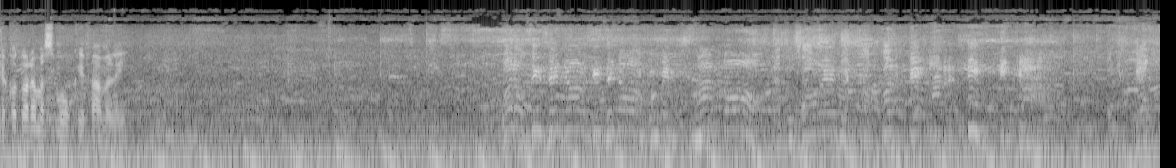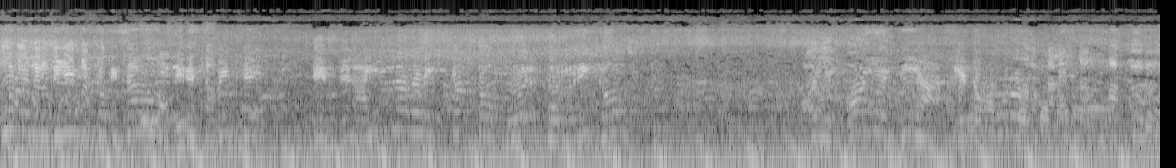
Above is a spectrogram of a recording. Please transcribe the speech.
Check out what I'm a smoky family. Bueno, sí señor, sí señor, comenzando, ya tú sabes, nuestra parte artística. Con uno de los DJs más cotizados directamente desde la isla del encanto, Puerto Rico. Hoy, en día, siendo uno de los talentos más duros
